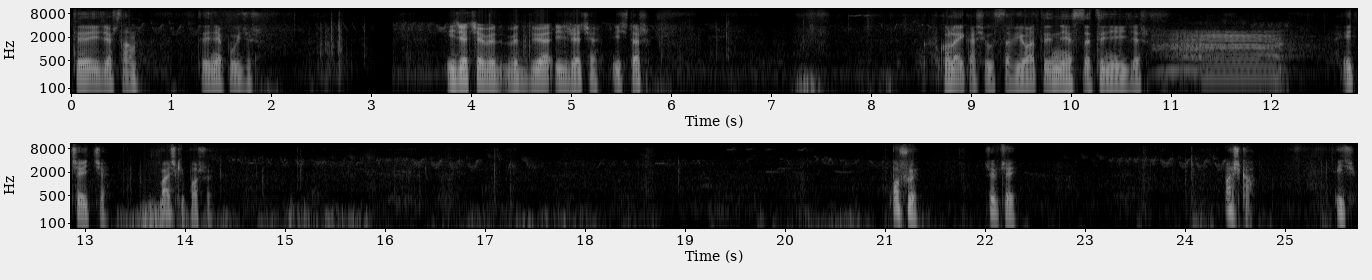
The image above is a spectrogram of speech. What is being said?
Ty idziesz tam. Ty nie pójdziesz. Idziecie wy, wy dwie, idziecie. Idź też. Kolejka się ustawiła, ty niestety nie idziesz. Idźcie, idźcie. Baśki poszły. Poszły. Szybciej. Baśka. Idź.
